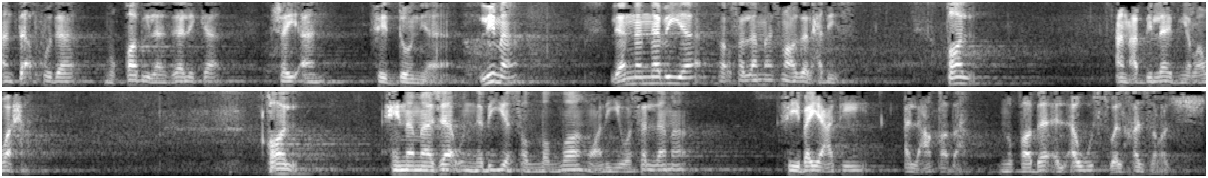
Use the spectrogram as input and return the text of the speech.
أن تأخذ مقابل ذلك شيئا في الدنيا لما؟ لأن النبي صلى الله عليه وسلم اسمعوا هذا الحديث قال عن عبد الله بن رواحة قال حينما جاءوا النبي صلى الله عليه وسلم في بيعة العقبة نقباء الأوس والخزرج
